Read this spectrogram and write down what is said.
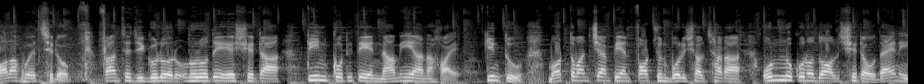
বলা হয়েছিল। ফ্রাঞ্চাইজিগুলোর অনুরোধে সেটা তিন কোটিতে নামিয়ে আনা হয়। কিন্তু বর্তমান চ্যাম্পিয়ন ফরচুন বরিশাল ছাড়া অন্য কোনো দল সেটাও দেয়নি,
